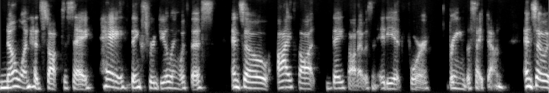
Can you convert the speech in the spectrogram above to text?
no one had stopped to say, hey, thanks for dealing with this. And so I thought they thought I was an idiot for bringing the site down. And so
